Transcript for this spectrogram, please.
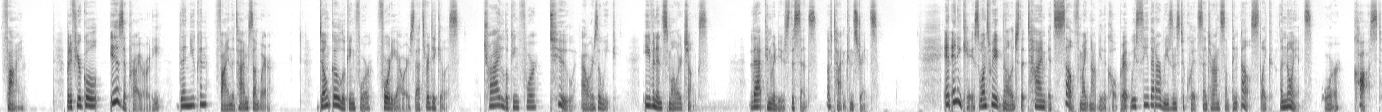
fine. But if your goal is a priority, then you can find the time somewhere. Don't go looking for 40 hours. That's ridiculous. Try looking for two hours a week, even in smaller chunks. That can reduce the sense of time constraints. In any case, once we acknowledge that time itself might not be the culprit, we see that our reasons to quit center on something else, like annoyance or cost.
